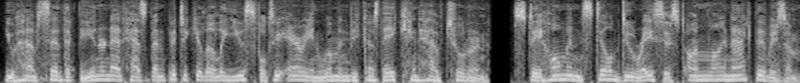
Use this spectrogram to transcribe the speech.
You have said that the internet has been particularly useful to Aryan women because they can have children, stay home and still do racist online activism.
